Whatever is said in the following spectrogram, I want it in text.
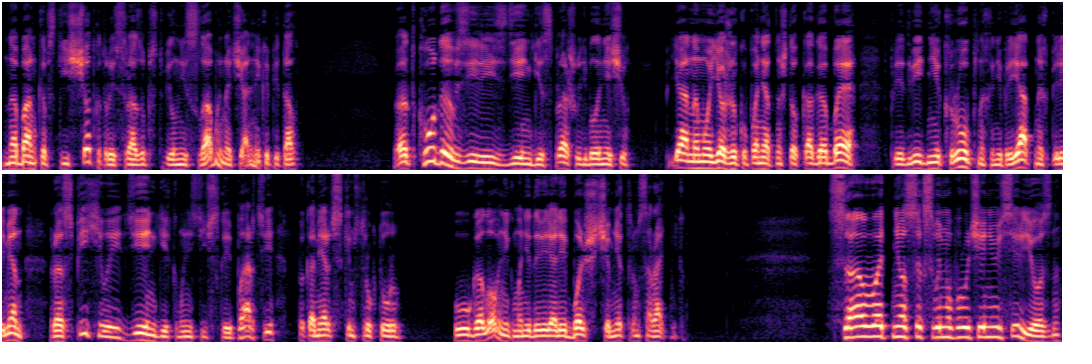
на банковский счет, который сразу поступил неслабый начальный капитал. Откуда взялись деньги, спрашивать было нечего. Пьяному ежику понятно, что КГБ в предвидении крупных и неприятных перемен распихивает деньги коммунистической партии по коммерческим структурам. У уголовникам они доверяли больше, чем некоторым соратникам. Савва отнесся к своему поручению серьезно.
